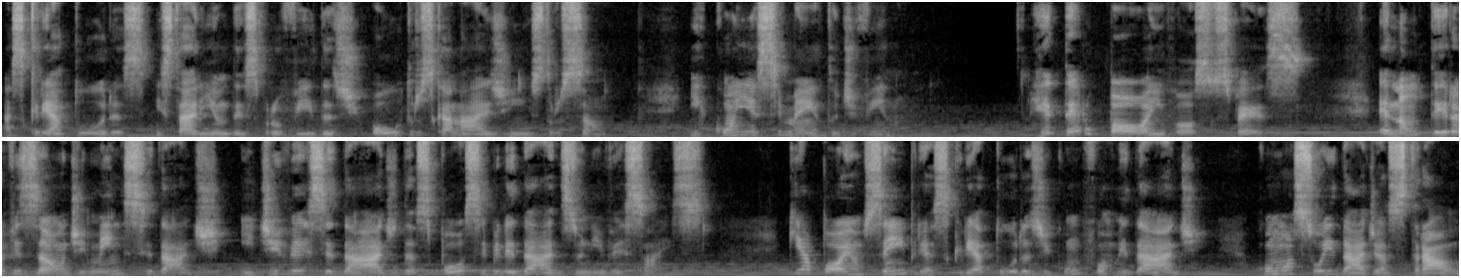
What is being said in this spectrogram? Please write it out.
as criaturas estariam desprovidas de outros canais de instrução e conhecimento divino. Reter o pó em vossos pés é não ter a visão de imensidade e diversidade das possibilidades universais, que apoiam sempre as criaturas de conformidade com a sua idade astral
